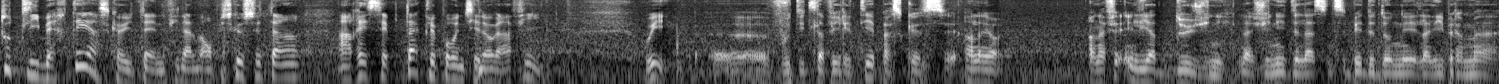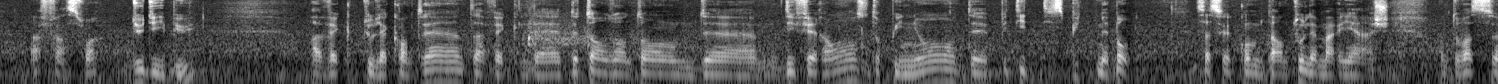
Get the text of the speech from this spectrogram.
toute liberté à Skeuten finalement, puisque c'est un, un, réceptacle pour une scénographie. Oui, euh, vous dites la vérité, parce que c'est En effet, il y a deux génies. La génie de la SNCB de donner la libre main à François du début, avec toutes les contraintes, avec de temps en temps de différences d'opinion, de petites disputes. Mais bon, ça c'est comme dans tous les mariages. On doit se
